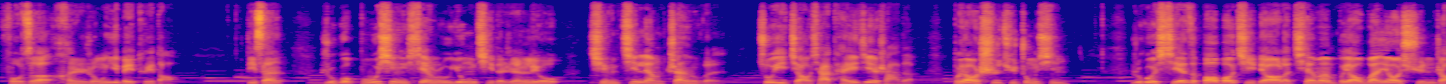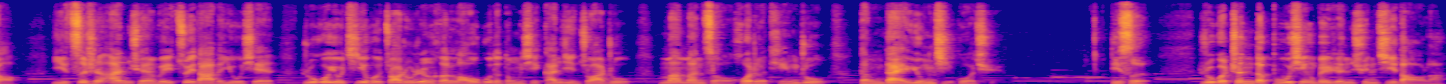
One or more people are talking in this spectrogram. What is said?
否则很容易被推倒。第三，如果不幸陷入拥挤的人流，请尽量站稳，注意脚下台阶啥的，不要失去重心。如果鞋子、包包挤掉了，千万不要弯腰寻找。以自身安全为最大的优先。如果有机会抓住任何牢固的东西，赶紧抓住，慢慢走或者停住，等待拥挤过去。第四，如果真的不幸被人群挤倒了，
